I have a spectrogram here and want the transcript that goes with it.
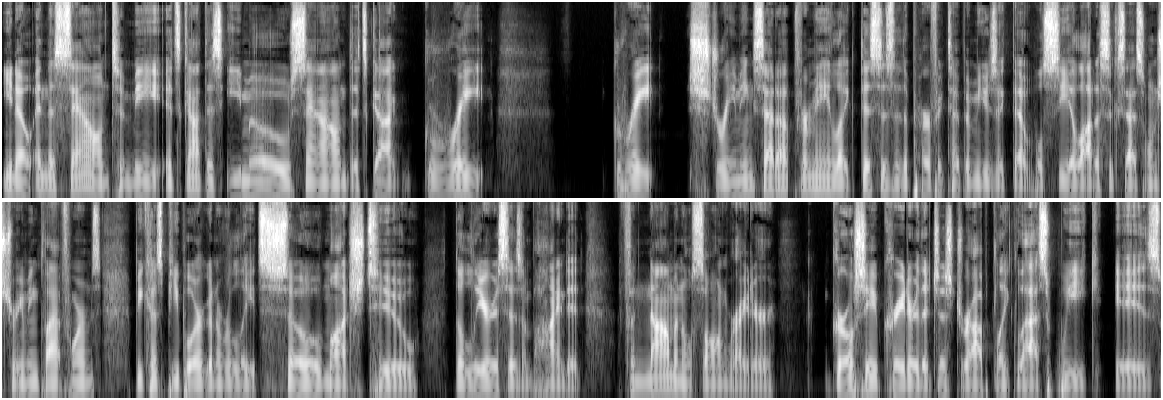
You know, and the sound to me, it's got this emo sound. It's got great, great streaming setup for me. Like this is the perfect type of music that will see a lot of success on streaming platforms because people are going to relate so much to the lyricism behind it. Phenomenal songwriter. Girl Shaped Crater that just dropped like last week is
